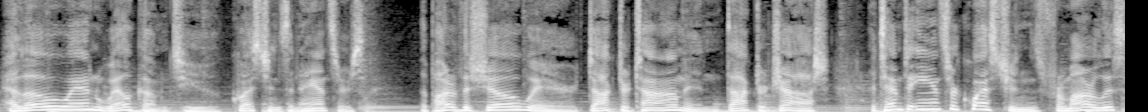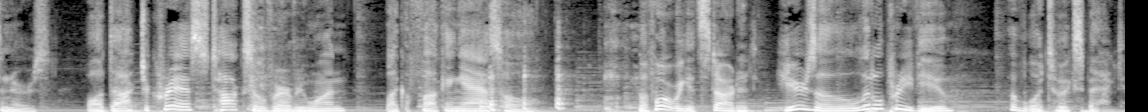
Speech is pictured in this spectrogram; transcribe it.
Hello and welcome to Questions and Answers, the part of the show where Dr. Tom and Dr. Josh attempt to answer questions from our listeners, while Dr. Chris talks over everyone like a fucking asshole. Before we get started, here's a little preview of what to expect.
